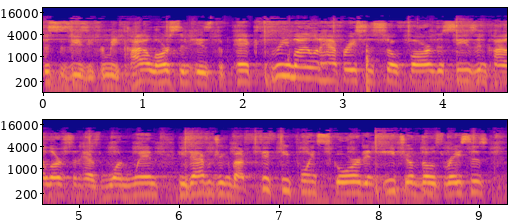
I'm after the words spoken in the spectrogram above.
This is easy for me. Kyle Larson is the pick. Three mile and a half races so far this season. Kyle Larson has one win. He's averaging about 50 points scored in each of those races.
